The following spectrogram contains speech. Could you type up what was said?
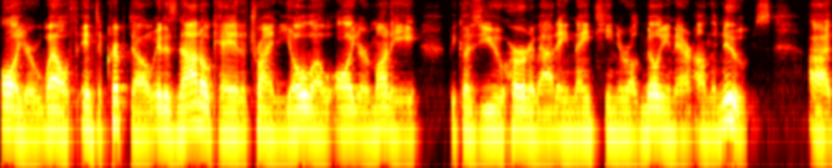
all your wealth into crypto. It is not okay to try and YOLO all your money because you heard about a 19 year old millionaire on the news. Uh,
